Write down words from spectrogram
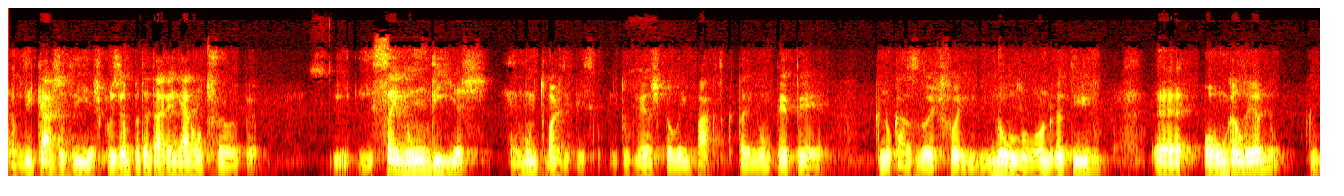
abdicar do Dias, por exemplo, para tentar ganhar um troféu europeu. E, e, sem um Dias é muito mais difícil. E tu vês pelo impacto que tem um PP, que no caso de hoje foi nulo ou negativo, uh, ou um galeno, que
